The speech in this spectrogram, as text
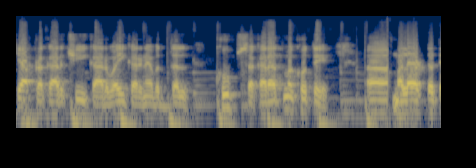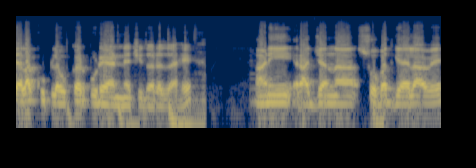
त्या प्रकारची कारवाई करण्याबद्दल खूप सकारात्मक होते. मला वाटतं त्याला खूप लवकर पुढे आणण्याची गरज आहे. आणि राज्यांना सोबत घ्यायला हवे.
